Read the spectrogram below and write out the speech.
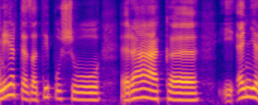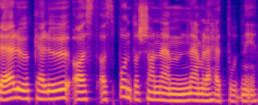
miért ez a típusú rák ennyire előkelő, azt, azt pontosan nem, nem lehet tudni.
